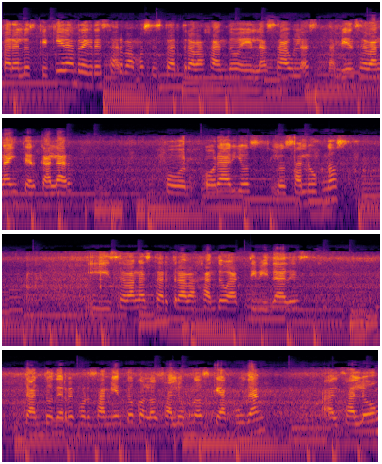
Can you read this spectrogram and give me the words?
Para los que quieran regresar vamos a estar trabajando en las aulas, también se van a intercalar por horarios los alumnos se van a estar trabajando actividades tanto de reforzamiento con los alumnos que acudan al salón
